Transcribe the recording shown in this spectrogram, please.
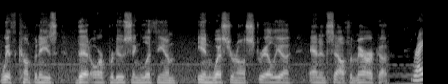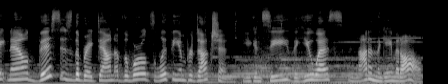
with companies that are producing lithium in Western Australia and in South America. Right now, this is the breakdown of the world's lithium production. You can see the U.S. not in the game at all.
